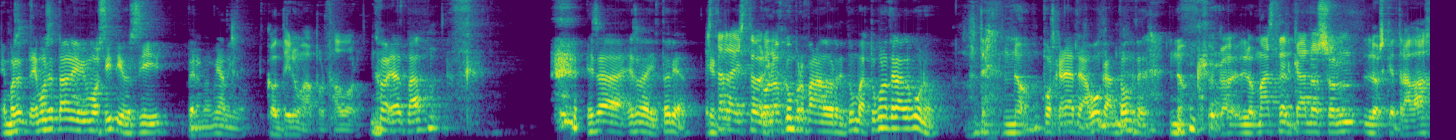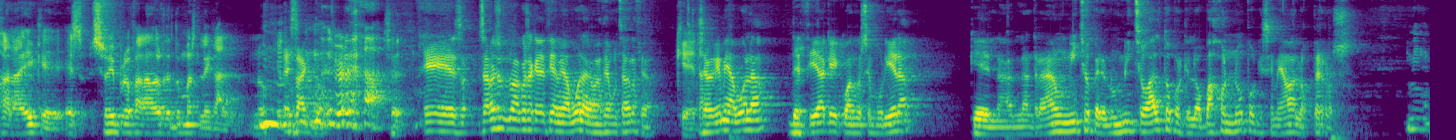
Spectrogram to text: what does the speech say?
Hemos, hemos estado en el mismo sitio, sí, pero no es mi amigo. Continúa, por favor. No, ya está. Esa, esa es la historia. Esta es la historia. Conozco un profanador de tumbas. ¿Tú conoces alguno? No. Pues cállate la boca, entonces. No, lo más cercano son los que trabajan ahí, que es soy profanador de tumbas legal, ¿no? Exacto. Es verdad. Sí. Eh, ¿Sabes una cosa que decía mi abuela que me hacía mucha gracia? ¿Qué era? ¿Sabes que mi abuela decía que cuando se muriera, que la, la enterraran en un nicho, pero en un nicho alto, porque en los bajos no, porque se meaban los perros? Mira.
